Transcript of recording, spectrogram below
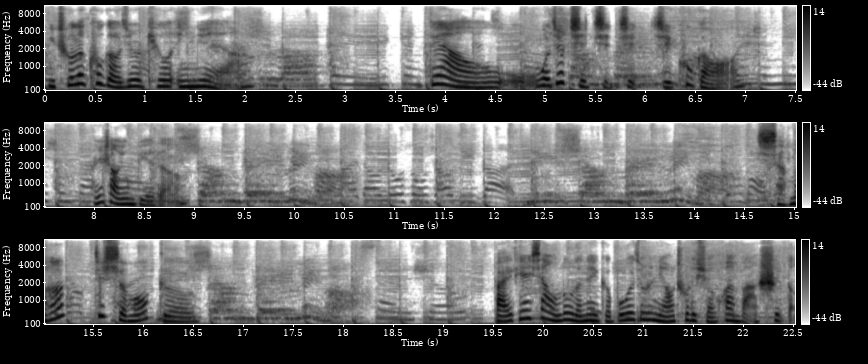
你除了酷狗就是 Q 音乐啊？对啊，我就只只只只酷狗，很少用别的。什么？这什么歌？白天下午录的那个，不会就是你要出的玄幻吧？是的。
